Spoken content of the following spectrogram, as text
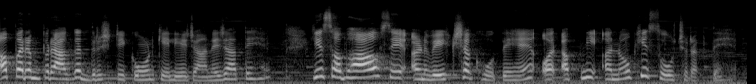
अपरंपरागत दृष्टिकोण के लिए जाने जाते हैं। ये स्वभाव से अन्वेक्षक होते हैं और अपनी अनोखी सोच रखते हैं।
